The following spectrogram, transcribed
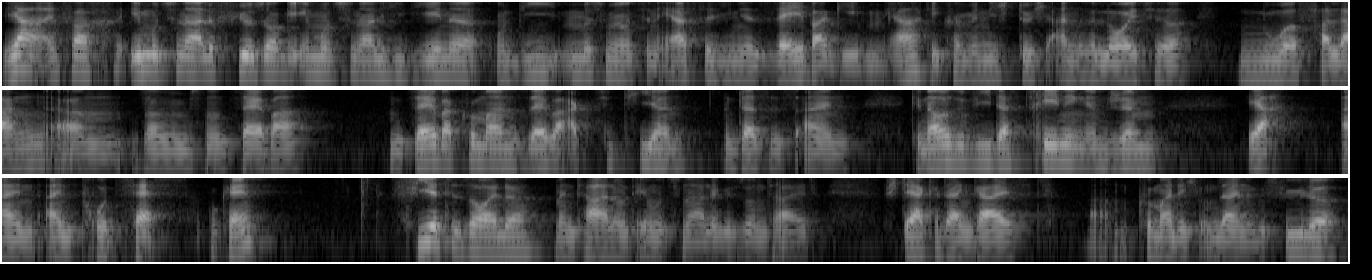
ja, einfach emotionale Fürsorge, emotionale Hygiene und die müssen wir uns in erster Linie selber geben. Ja? Die können wir nicht durch andere Leute nur verlangen, ähm, sondern wir müssen uns selber, uns selber kümmern, selber akzeptieren und das ist ein, genauso wie das Training im Gym, ja, ein, ein Prozess, okay? Vierte Säule, mentale und emotionale Gesundheit. Stärke deinen Geist, ähm, kümmere dich um deine Gefühle,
